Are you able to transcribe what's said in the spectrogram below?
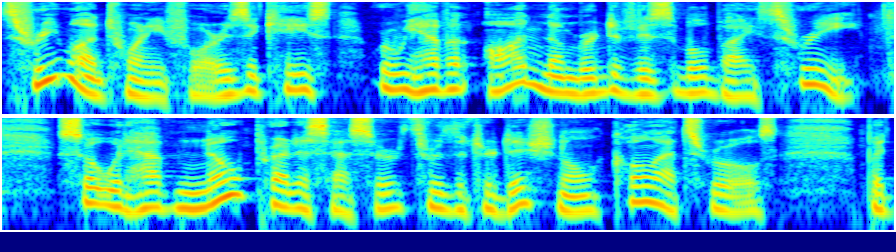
3 mod 24 is a case where we have an odd number divisible by 3, so it would have no predecessor through the traditional Collatz rules, but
